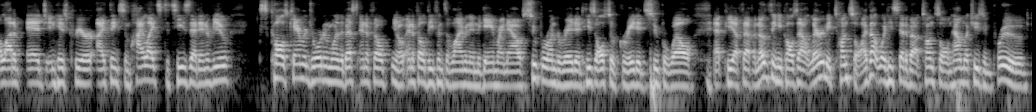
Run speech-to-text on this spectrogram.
a lot of edge in his career. I think some highlights to tease that interview calls Cameron Jordan one of the best NFL, you know, NFL defensive linemen in the game right now. Super underrated. He's also graded super well at PFF. Another thing he calls out, Laremy Tunsil. I thought what he said about Tunsil and how much he's improved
